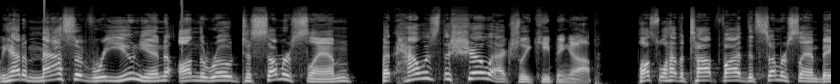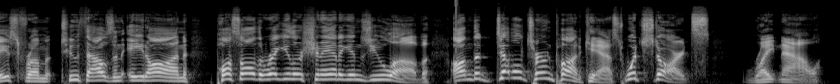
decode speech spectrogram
We had a massive reunion on the road to SummerSlam, but how is the show actually keeping up? Plus, we'll have a top five that's SummerSlam based from 2008 on, plus all the regular shenanigans you love on the Double Turn Podcast, which starts right now.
